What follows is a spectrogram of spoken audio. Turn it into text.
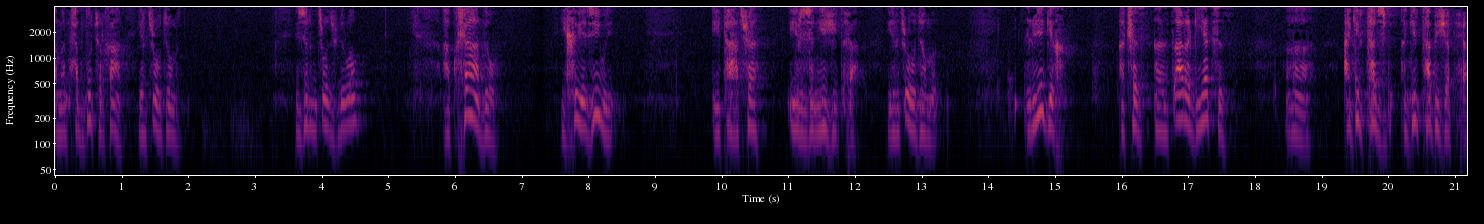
аманҭҳаб дуцәа рхаан ирҵәуаӡомызт изырымҵәоз жәдыруам агәхьаа ду ихы иазиуит иҭаацәа ирзынижьит ҳәа ирҵәуаӡомызт дырҩегьых аҽазҵарак иацыз агьырҭабжьаԥҳәа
